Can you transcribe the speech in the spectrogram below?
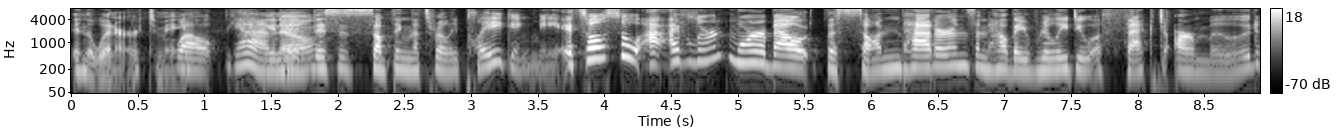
in the winter. To me, Well, yeah, You know? this is something that's really plaguing me. It's also I- I've learned more about the sun patterns and how they really do affect our mood.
